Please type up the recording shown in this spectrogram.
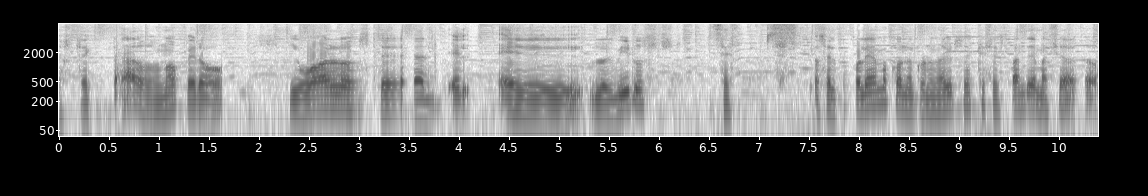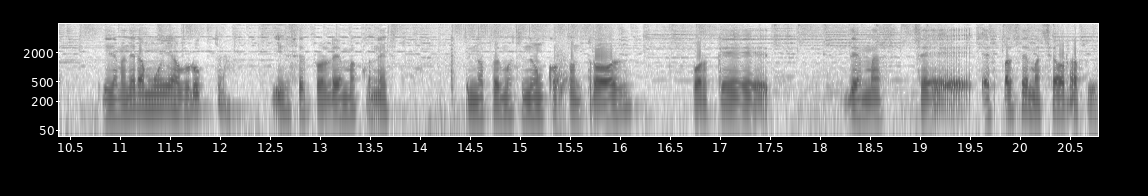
afectados, ¿no? Pero igual, o sea, el, el, el- el virus, o sea, el problema con el coronavirus es que se expande demasiado y de manera muy abrupta. Y ese es el problema con esto. Que no podemos tener un control porque demas se esparce demasiado rápido.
